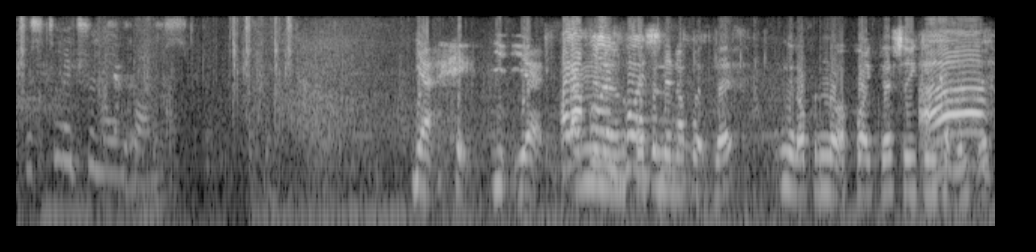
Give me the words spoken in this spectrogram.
Just to make sure no one comes. Yeah, hey, y yeah. I got I'm gonna boys. open it up like this. I'm gonna open it up like this so you can Ah. come in.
